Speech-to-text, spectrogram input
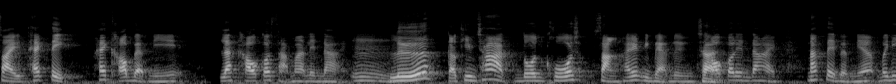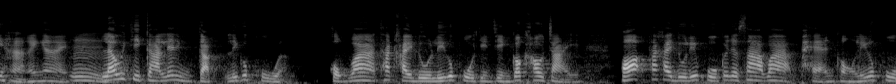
ใส่แท็กติกให้เขาแบบนี้ และเขาก็สามารถเล่นได้อืมหรือกับทีมชาติโดนโค้ชสั่งให้เล่นอีกแบบหนึ่งใช่เขาก็เล่นได้ นักเตะแบบเนี้ยไม่ได้หาง่ายอืมๆแล้ววิธีการเล่นกับลิเวอร์พูลอะผมว่าถ้าใครดูลิเวอร์พูลจริง ๆ ก็เข้าใจ เพราะถ้าใครดูลิเวอร์พูลก็จะทราบว่าแผนของลิเวอร์พูล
